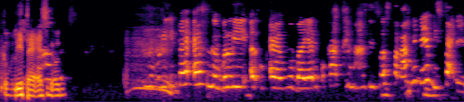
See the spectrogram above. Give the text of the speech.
Kebeli TS dong. Ngebeli ITS, ngebeli eh, ngebayarin UKT mahasiswa setengahnya kayaknya bisa deh.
